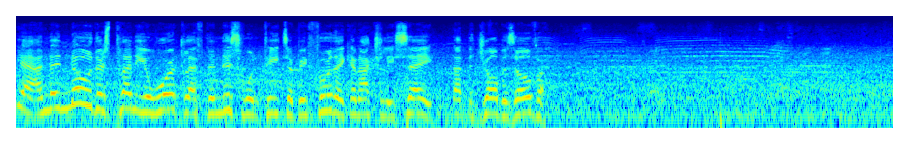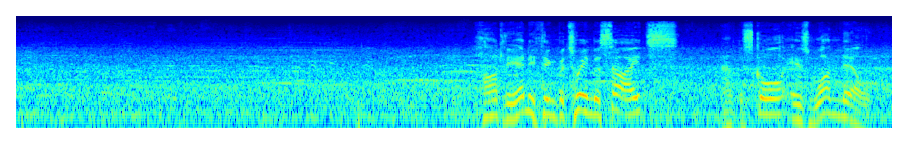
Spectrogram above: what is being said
Yeah, and they know there's plenty of work left in this one, Peter, before they can actually say that the job is over. Hardly anything between the sides, and the score is 1-0.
